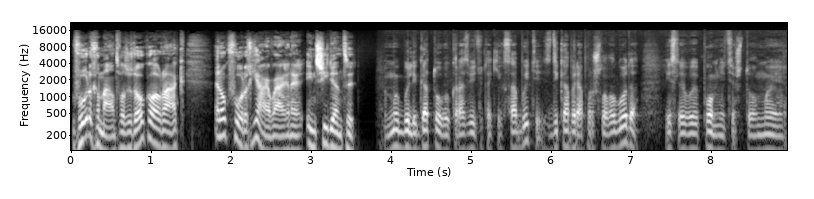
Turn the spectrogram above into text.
Vorige maand was het ook al raak en ook vorig jaar waren er incidenten. Мы были готовы к развитию таких событий с декабря прошлого года. Если вы помните, что мы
